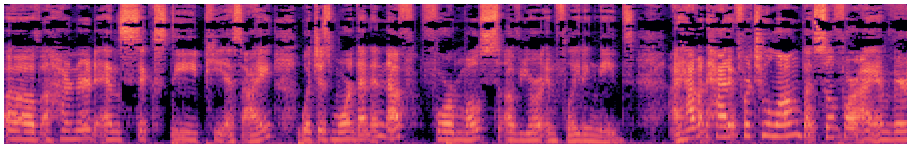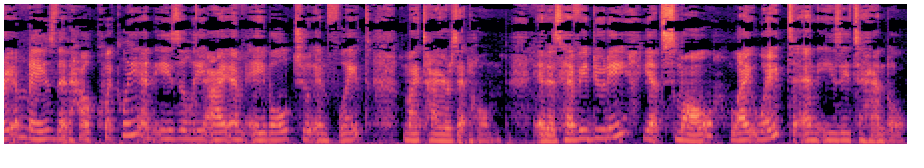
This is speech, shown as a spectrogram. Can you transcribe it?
of 160 psi, which is more than enough for most of your inflating needs. I haven't had it for too long, but so far I am very amazed at how quickly and easily I am able to inflate my tires at home. It is heavy duty, yet small, lightweight, and easy to handle,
